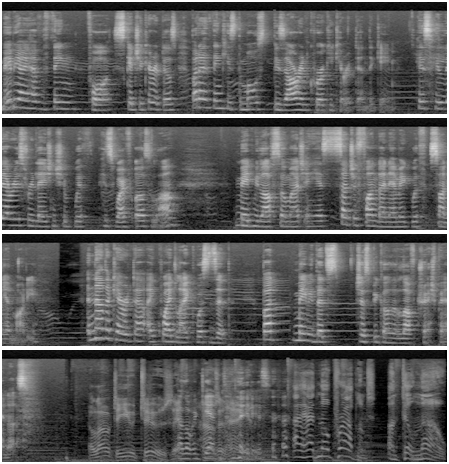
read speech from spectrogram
Maybe I have a thing for sketchy characters, but I think he's the most bizarre and quirky character in the game his hilarious relationship with his wife Ursula made me laugh so much and he has such a fun dynamic with Sonny and Marty. Another character I quite liked was Zip, but maybe that's just because I love trash pandas. Hello to you too, Zip. Hello again. How's it it hanging? is. I had no problems until now.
